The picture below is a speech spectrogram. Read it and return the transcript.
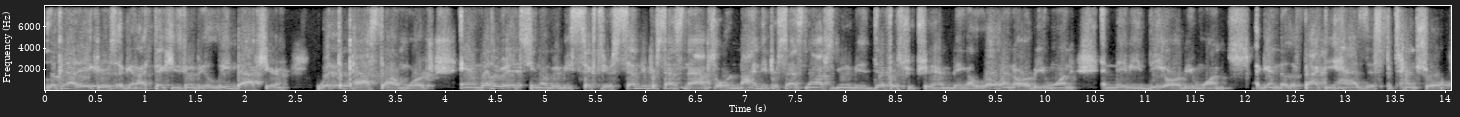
looking at Akers again, I think he's going to be the lead back here with the pass down work. And whether it's you know going to be 60 or 70 percent snaps or 90 percent snaps is going to be the difference between him being a low end RB one and maybe the RB one. Again, though, the fact he has this potential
